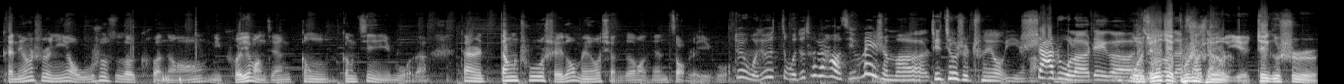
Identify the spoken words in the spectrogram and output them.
肯定是你有无数次的可能，你可以往前更更进一步的。但是当初谁都没有选择往前走这一步。对，我就我就特别好奇，为什么这就是纯友谊了。刹住了这个？我觉得这不是纯友，谊，这个是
